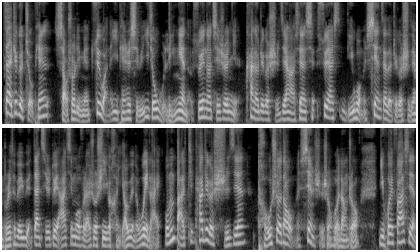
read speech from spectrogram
在这个九篇小说里面，最晚的一篇是写于一九五零年的，所以呢，其实你看到这个时间啊，现在现虽然离我们现在的这个时间不是特别远，但其实对阿西莫夫来说是一个很遥远的未来。我们把这他这个时间投射到我们现实生活当中，你会发现。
